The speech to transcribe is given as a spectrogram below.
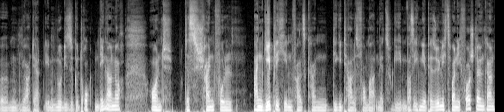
ähm, ja, der hat eben nur diese gedruckten Dinger noch und das scheint wohl angeblich jedenfalls kein digitales Format mehr zu geben. Was ich mir persönlich zwar nicht vorstellen kann,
